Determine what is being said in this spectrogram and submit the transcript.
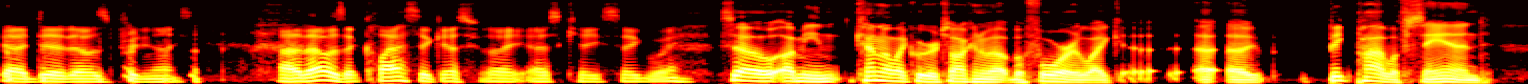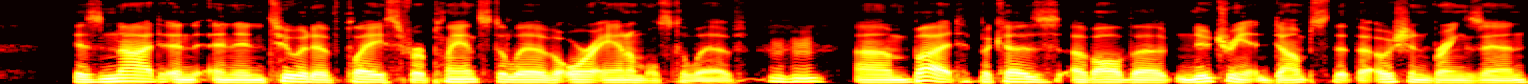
yeah i did. That was pretty nice. Uh, that was a classic sk segue So, I mean, kind of like we were talking about before, like a, a, a big pile of sand is not an, an intuitive place for plants to live or animals to live. Um, but because of all the nutrient dumps that the ocean brings in,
